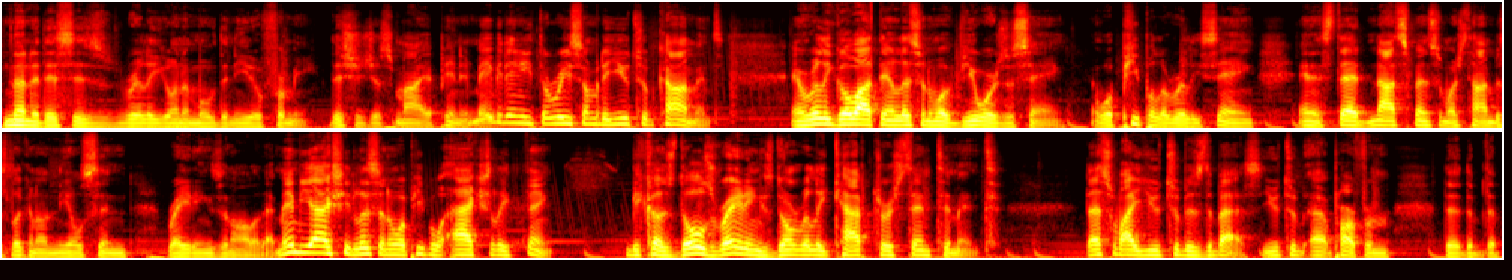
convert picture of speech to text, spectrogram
None of this is really going to move the needle for me. This is just my opinion. Maybe they need to read some of the YouTube comments and really go out there and listen to what viewers are saying and what people are really saying, and instead not spend so much time just looking on Nielsen ratings and all of that. Maybe actually listen to what people actually think because those ratings don't really capture sentiment. That's why YouTube is the best. YouTube, apart from the, the, the,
